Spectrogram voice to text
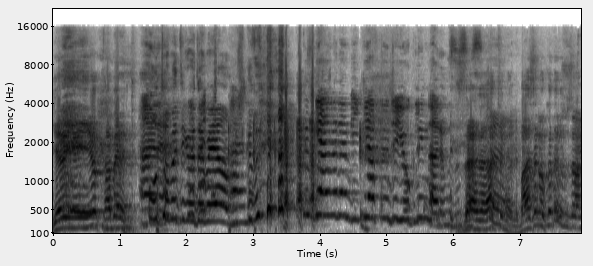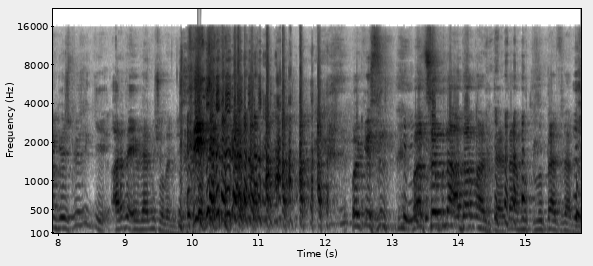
Yarın yayın yok haber et. Otomatik ödemeye almış Aynen. kız. Kız gelmeden bir iki hafta önce yoklayayım da aramızı. Zaten zaten öyle. Bazen o kadar uzun zaman görüşmüyorsun ki arada evlenmiş olabiliyor. Bakıyorsun WhatsApp'ına adam var bir tane. Tamam mutluluklar falan diyor.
